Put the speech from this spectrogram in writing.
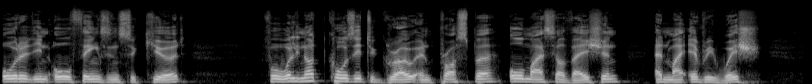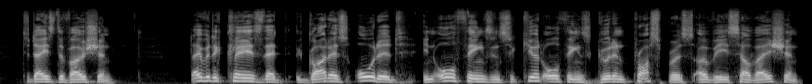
ordered in all things and secured? For will he not cause it to grow and prosper, all my salvation and my every wish? Today's devotion. David declares that God has ordered in all things and secured all things good and prosperous over his salvation.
